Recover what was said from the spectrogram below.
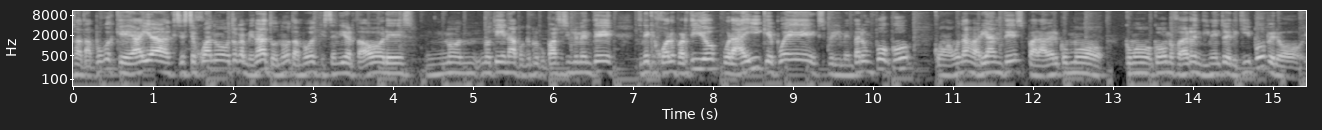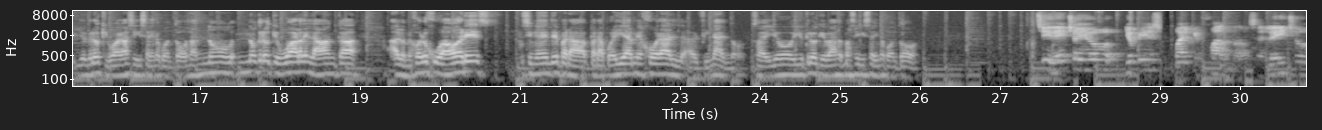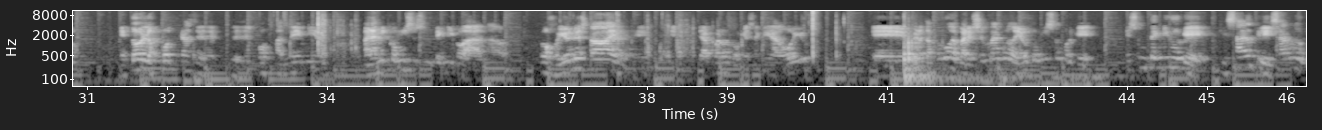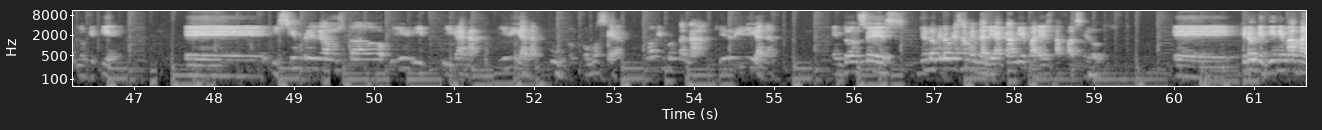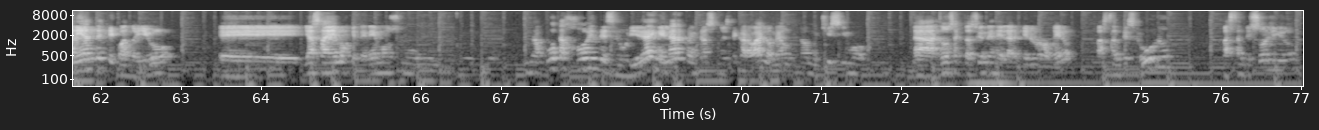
o sea, tampoco es que haya, esté jugando otro campeonato, ¿no? Tampoco es que esté en Libertadores. No, no tiene nada por qué preocuparse. Simplemente tiene que jugar los partidos. Por ahí que puede experimentar un poco con algunas variantes para ver cómo, cómo, cómo mejorar el rendimiento del equipo. Pero yo creo que igual va a seguir saliendo con todo. O sea, no, no creo que guarden la banca a los mejores jugadores simplemente para, para poder llegar mejor al, al final, ¿no? O sea, yo, yo creo que va, va a seguir saliendo con todo. Sí, de hecho yo, yo pienso igual que Juan, ¿no? O sea, lo he dicho en todos los podcasts desde, desde el post pandemia. Para mí Comiso es un técnico ganador. Ojo, yo no estaba en- en- en- de acuerdo con que saque a Goyo, eh, pero tampoco me pareció mal cuando llegó Comiso porque es un técnico que, que sabe utilizar lo, lo que tiene. Eh, y siempre le ha gustado ir y, y ganar, ir y ganar, punto, como sea. No me importa nada, quiero ir y ganar. Entonces, yo no creo que esa mentalidad cambie para esta fase 2. Eh, creo que tiene más variantes que cuando llegó. Eh, ya sabemos que tenemos un- una cuota joven de seguridad en el arco en caso de este Carvalho. Me ha gustado muchísimo las dos actuaciones del arquero Romero. Bastante seguro, bastante sólido.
